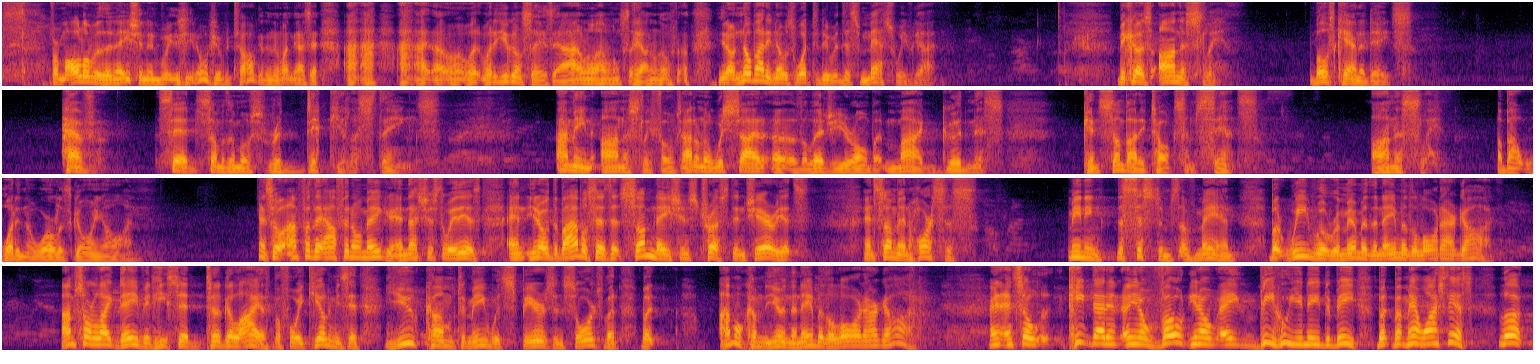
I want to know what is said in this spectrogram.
from all over the nation, and we, you know, we were talking, and one guy said, I, I, I, I uh, what, what, are you going to say? I said, I don't know. I'm going to say, I don't know. You know, nobody knows what to do with this mess we've got. Because honestly, both candidates have said some of the most ridiculous things I mean, honestly, folks, I don't know which side uh, of the ledger you're on, but my goodness, can somebody talk some sense, honestly, about what in the world is going on? And so I'm for the Alpha and Omega, and that's just the way it is. And you know, the Bible says that some nations trust in chariots and some in horses, meaning the systems of man, but we will remember the name of the Lord our God. I'm sort of like David. He said to Goliath before he killed him, he said, You come to me with spears and swords, but, but I'm going to come to you in the name of the Lord our God. And, and so keep that in, you know, vote, you know, hey, be who you need to be. But, but man, watch this. Look,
